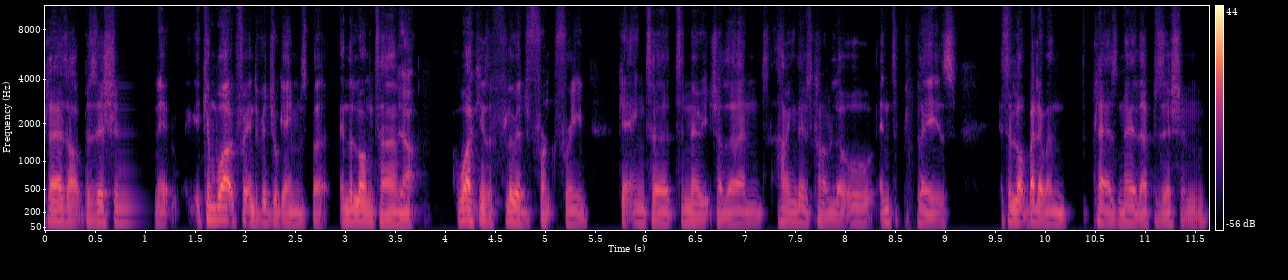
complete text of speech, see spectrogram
players out of position it, it can work for individual games, but in the long term, yeah. working as a fluid front three, getting to to know each other and having those kind of little interplays, it's a lot better when players know their position.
